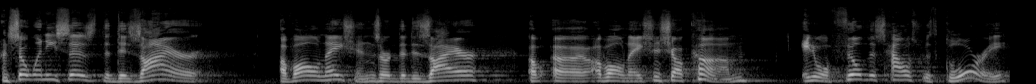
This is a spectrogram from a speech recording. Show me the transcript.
And so when he says the desire of all nations, or the desire of, uh, of all nations shall come, and it will fill this house with glory,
